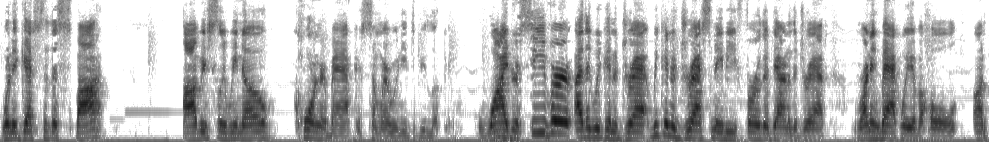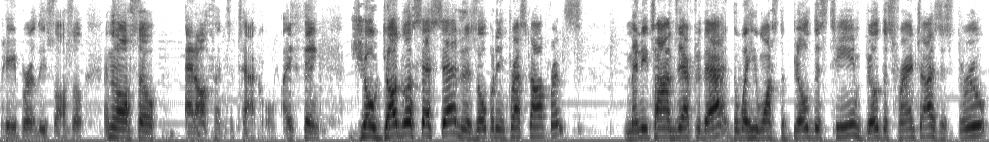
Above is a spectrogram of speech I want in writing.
when it gets to this spot, obviously we know cornerback is somewhere we need to be looking. Wide mm-hmm. receiver, I think we can address we can address maybe further down in the draft. Running back, we have a hole on paper at least also, and then also at offensive tackle. I think Joe Douglas has said in his opening press conference many times after that, the way he wants to build this team, build this franchise is through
